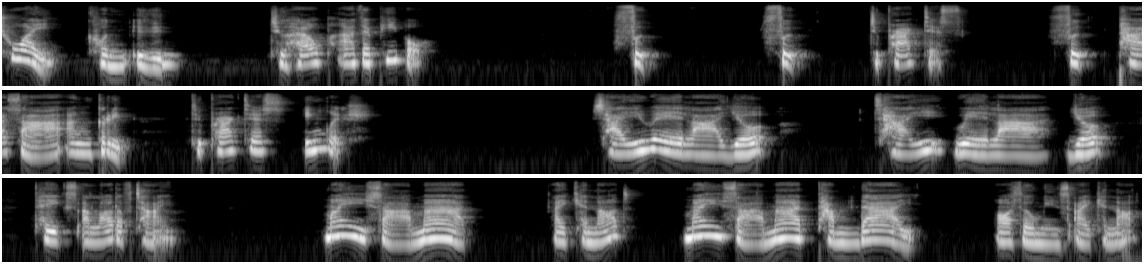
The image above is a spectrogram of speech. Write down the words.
ช่วยคนอื่น to help other people ฝึก ฝึก to practice ฝึกภาษาอังกฤษ to practice English ใช้เวลาเยอะ ใช้เวลาเยอะ takes a lot of time ไม่สามารถ I cannot ไม่สามารถทำได้ also means I cannot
